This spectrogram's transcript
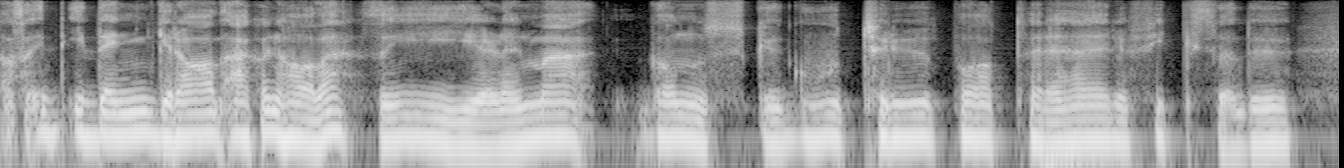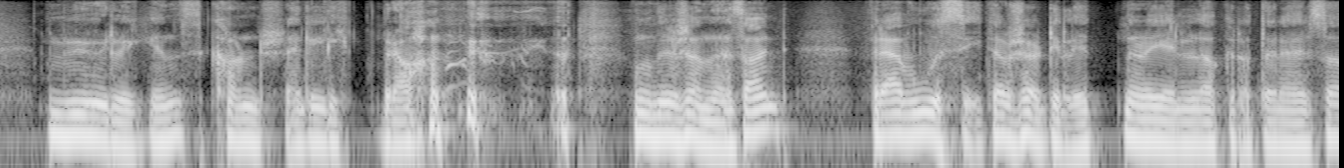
altså, i, den grad jeg kan ha det, så gir den meg ganske god tru på at dette her fikser du muligens kanskje litt bra. Om du skjønner, sant? For jeg voser ikke av sjøltillit når det gjelder akkurat det her. Så,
